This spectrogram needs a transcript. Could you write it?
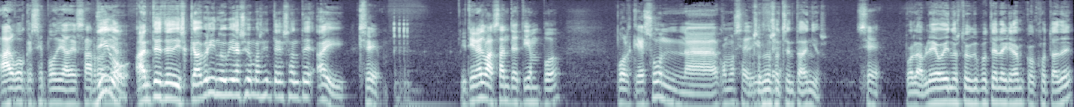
algo que se podía desarrollar. Digo, antes de Discovery no hubiera sido más interesante ahí. Sí. Y tienes bastante tiempo porque es un, ah, ¿cómo se dice? Son unos 80 años. Sí. Pues lo hablé hoy en nuestro grupo Telegram con JD.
